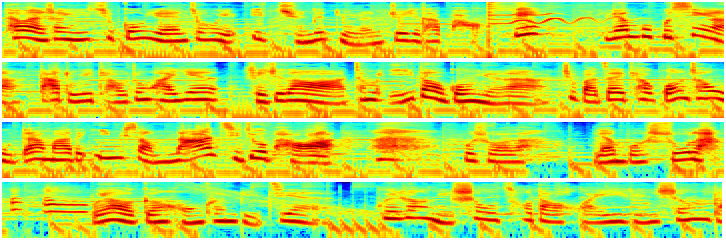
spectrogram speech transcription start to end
他晚上一去公园就会有一群的女人追着他跑。诶，梁博不信啊，打赌一条中华烟，谁知道啊，他们一到公园啊，就把在跳广场舞大妈的音响拿起就跑啊。唉，不说了，梁博输了。不要跟洪坤比剑，会让你受挫到怀疑人生的。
